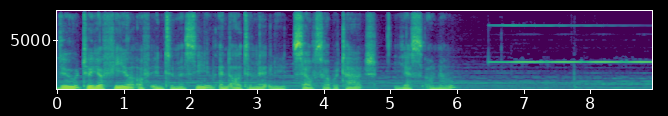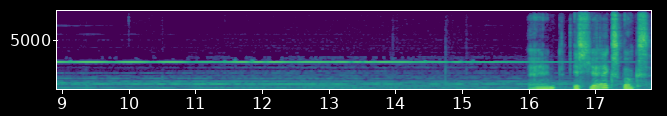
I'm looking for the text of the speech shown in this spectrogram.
due to your fear of intimacy and ultimately self-sabotage? Yes or no? And is your Xbox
